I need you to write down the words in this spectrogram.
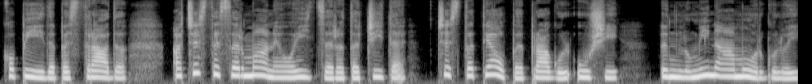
copiii de pe stradă, aceste sărmane oițe rătăcite ce stăteau pe pragul ușii în lumina amurgului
